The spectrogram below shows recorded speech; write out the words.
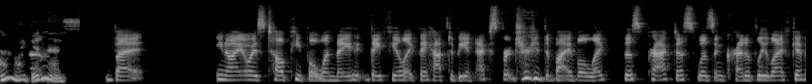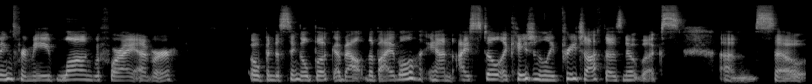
oh my um, goodness. um, but you know i always tell people when they they feel like they have to be an expert to read the bible like this practice was incredibly life-giving for me long before i ever opened a single book about the Bible, and I still occasionally preach off those notebooks. Um, so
